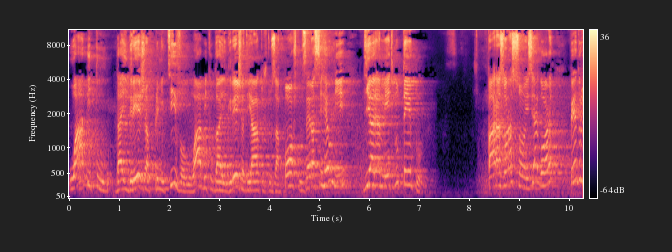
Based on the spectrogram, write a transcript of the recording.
O hábito da igreja primitiva, o hábito da igreja de Atos dos Apóstolos era se reunir diariamente no templo para as orações. E agora Pedro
